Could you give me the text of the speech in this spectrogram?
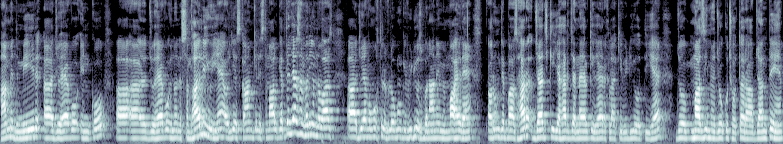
हामिद मीर जो है वो इनको जो है वो इन्होंने संभाली हुई हैं और ये इस काम के लिए इस्तेमाल करते हैं। जैसे मरीम नवाज़ जो है वो मुख्तलिफ़ लोगों की वीडियोस बनाने में माहिर हैं और उनके पास हर जज की या हर जर्नल की गैर अखलाकी वीडियो होती है, जो माजी में जो कुछ होता रहा, आप जानते हैं।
